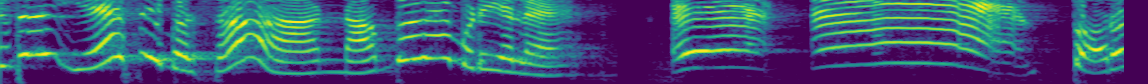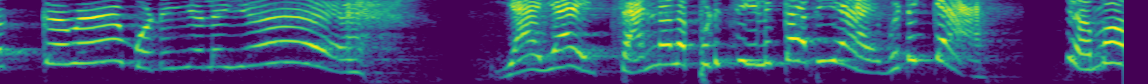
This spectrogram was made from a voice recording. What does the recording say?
இது ஏசி பஸ்ஸா நம்பவே முடியல. திறக்கவே முடியலையே. யா யா சன்னல பிடிச்சு இழுக்காதீங்க. விடுங்க. ஏமா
